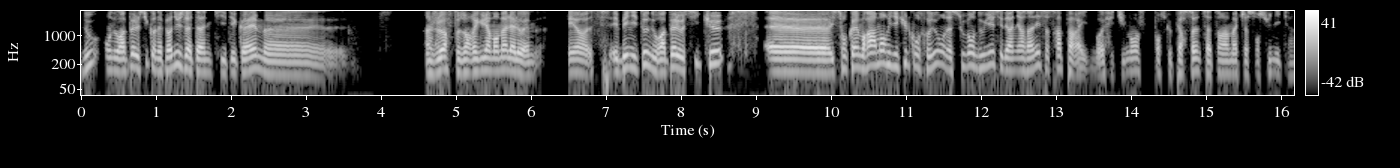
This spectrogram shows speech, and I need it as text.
nous, on nous rappelle aussi qu'on a perdu Zlatan, qui était quand même euh, un joueur faisant régulièrement mal à l'OM. Et, euh, et Benito nous rappelle aussi que euh, ils sont quand même rarement ridicules contre nous. On a souvent douillé ces dernières années, ça sera pareil. Bon, effectivement, je pense que personne s'attend à un match à sens unique. hein.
